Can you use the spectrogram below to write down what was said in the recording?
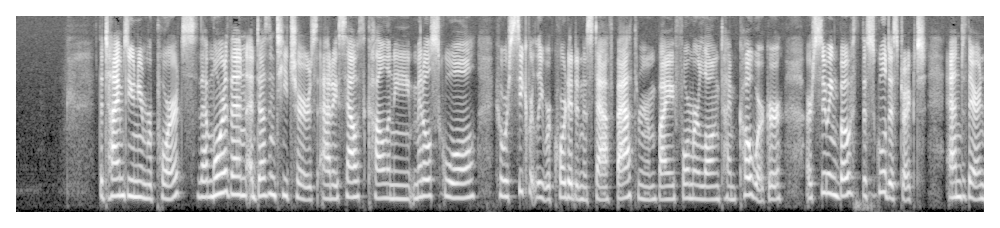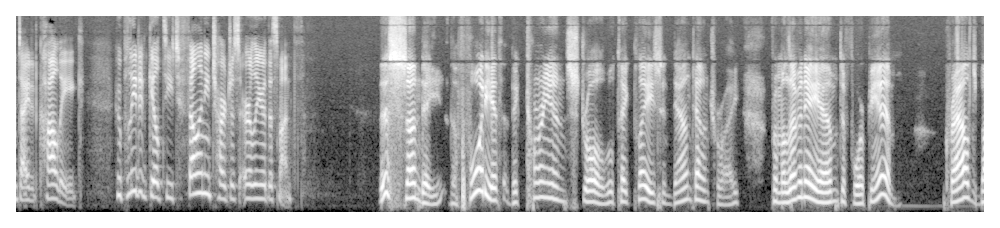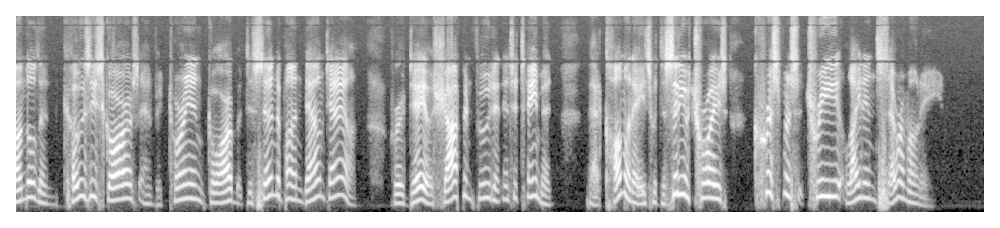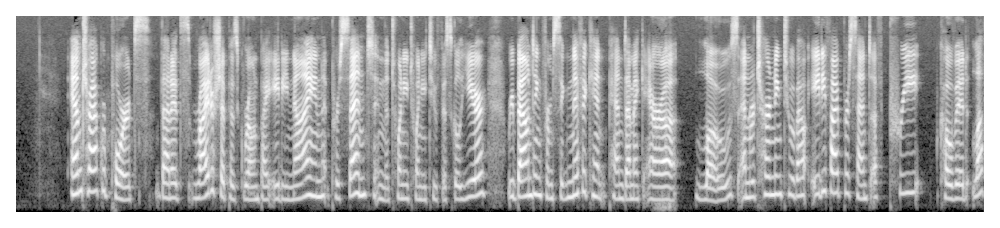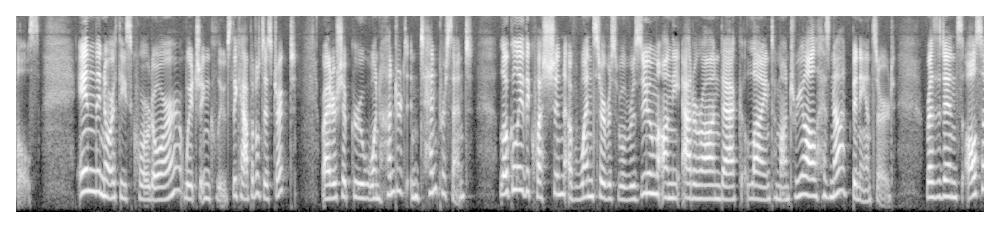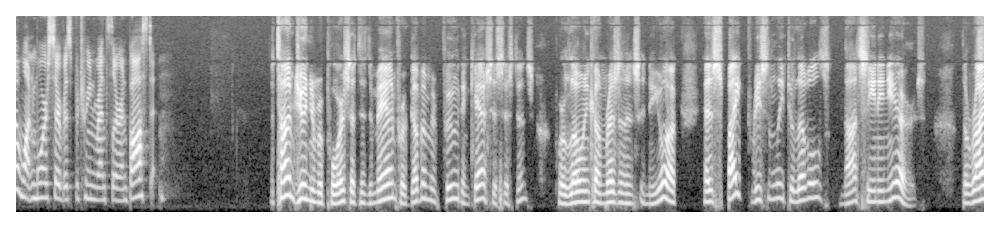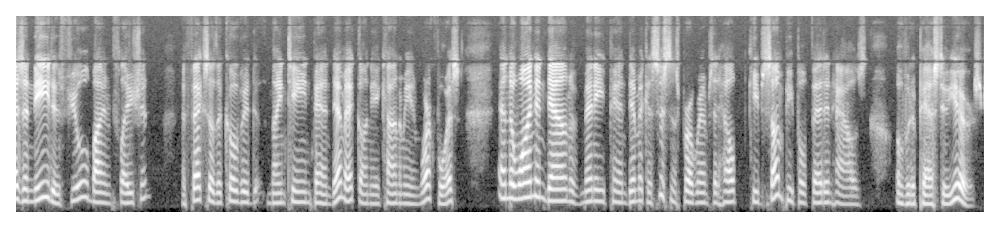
The Times Union reports that more than a dozen teachers at a South Colonie middle school who were secretly recorded in a staff bathroom by a former longtime coworker are suing both the school district and their indicted colleague, who pleaded guilty to felony charges earlier this month. This Sunday, the 40th Victorian Stroll will take place in downtown Troy from 11 a.m. to 4 p.m. Crowds bundled in cozy scarves and Victorian garb descend upon downtown for a day of shopping, food, and entertainment that culminates with the city of Troy's Christmas tree lighting ceremony. Amtrak reports that its ridership has grown by 89% in the 2022 fiscal year, rebounding from significant pandemic era lows and returning to about 85% of pre COVID levels. In the Northeast Corridor, which includes the Capital District, ridership grew 110%. Locally, the question of when service will resume on the Adirondack line to Montreal has not been answered. Residents also want more service between Rensselaer and Boston. The Times Union reports that the demand for government food and cash assistance for low income residents in New York has spiked recently to levels not seen in years. The rise in need is fueled by inflation, effects of the COVID 19 pandemic on the economy and workforce, and the winding down of many pandemic assistance programs that helped keep some people fed and housed over the past two years.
